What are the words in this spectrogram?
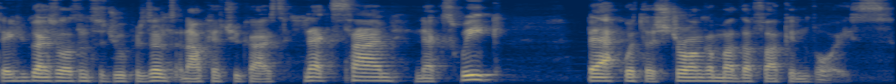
Thank you guys for listening to Drew Presents, and I'll catch you guys next time, next week, back with a stronger motherfucking voice.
